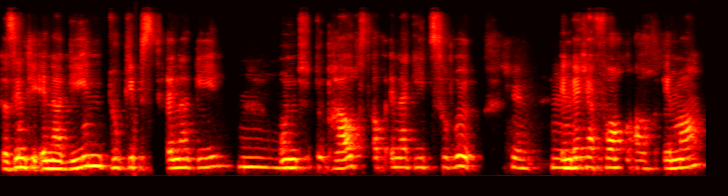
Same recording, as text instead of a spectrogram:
Das sind die Energien, du gibst Energie hm. und du brauchst auch Energie zurück. Hm. In welcher Form auch immer.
